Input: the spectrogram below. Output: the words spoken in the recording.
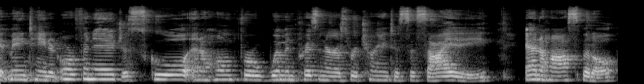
It maintained an orphanage, a school, and a home for women prisoners returning to society, and a hospital.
